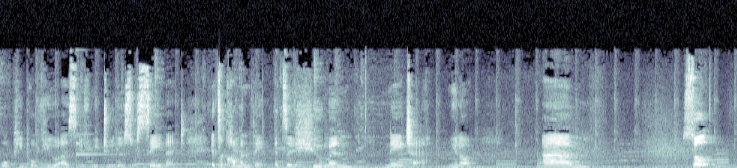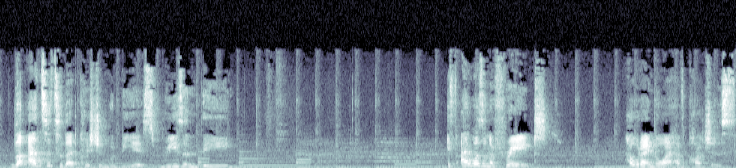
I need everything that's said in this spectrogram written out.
will people view us if we do this or say that? It's a common thing. It's a human nature, you know. Um, so the answer to that question would be yes. Reason being, if I wasn't afraid, how would I know I have a conscience?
